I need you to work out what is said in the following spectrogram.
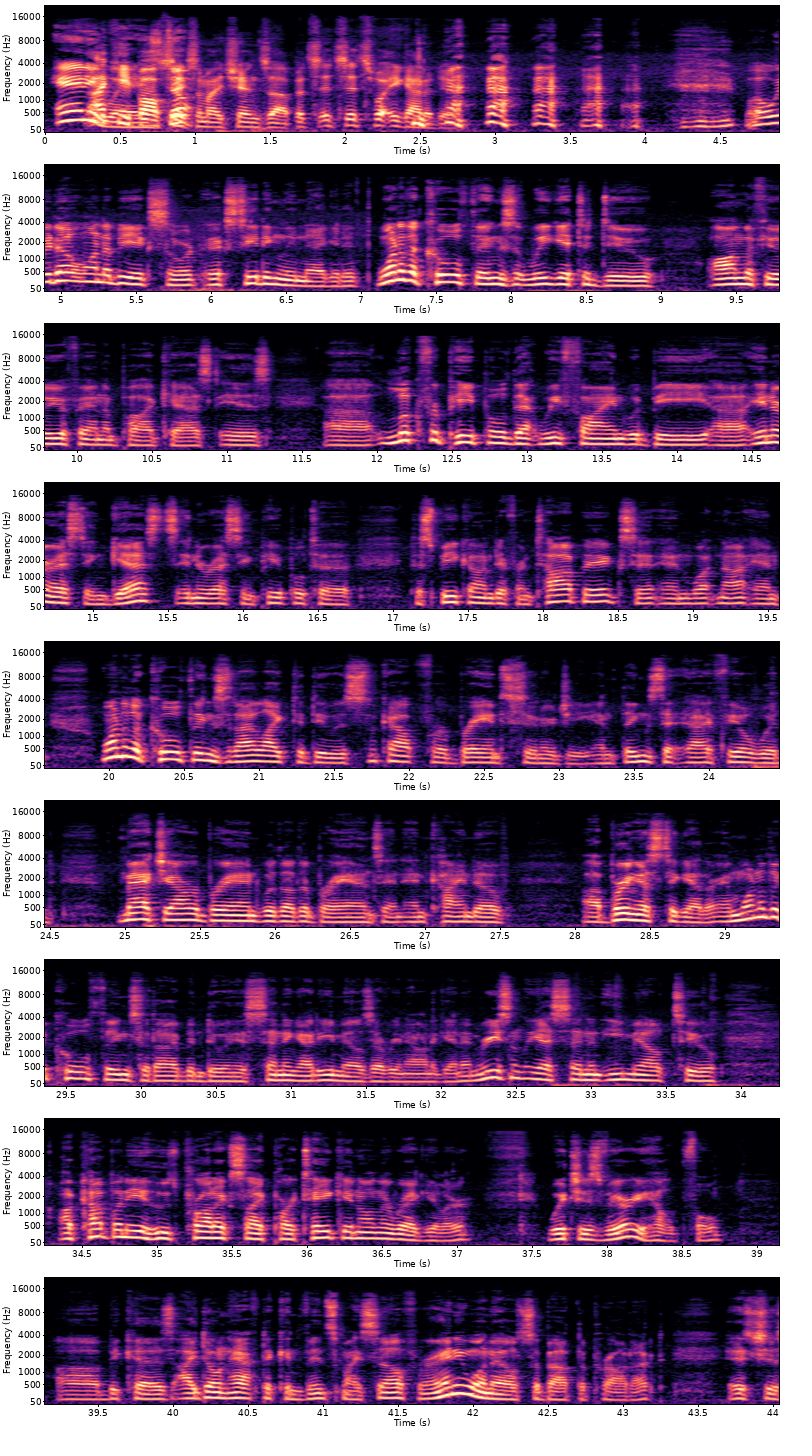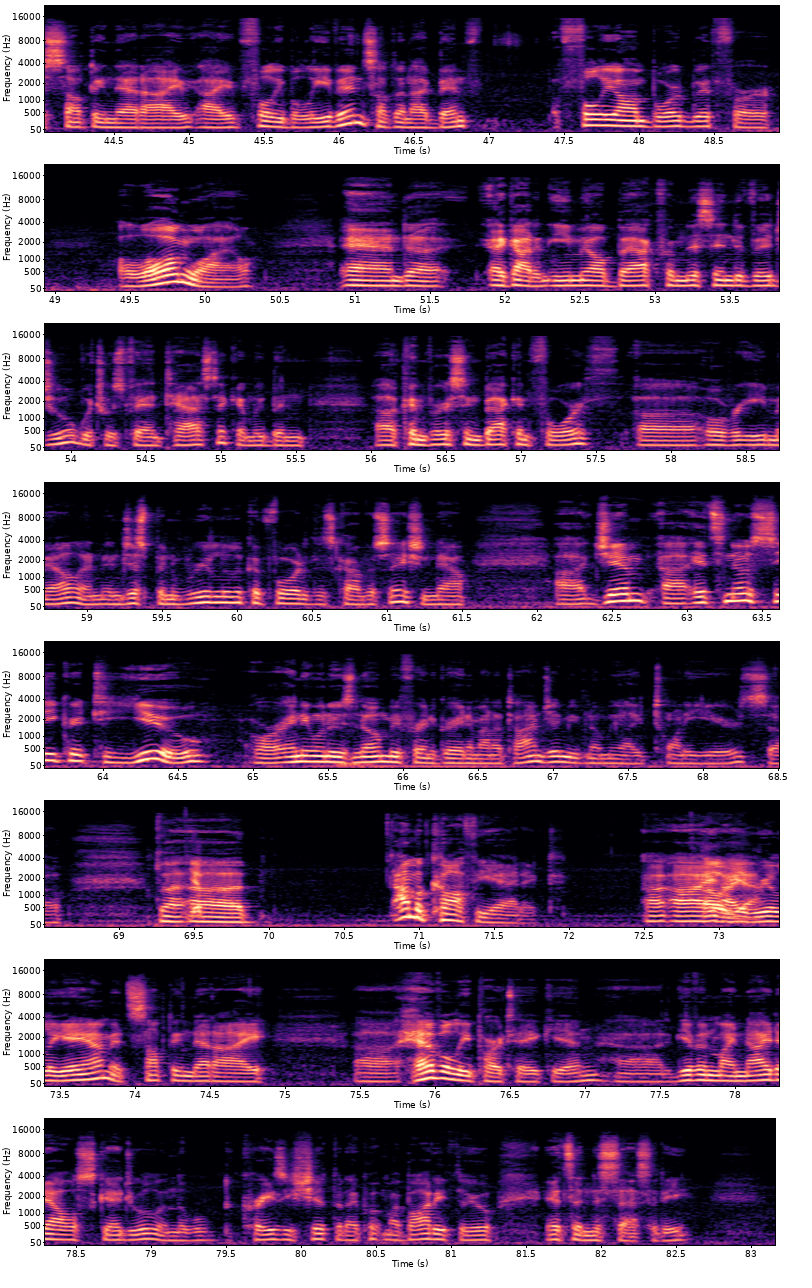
anyway, I keep all six of my chins up. It's it's it's what you got to do. well, we don't want to be exor- exceedingly negative. One of the cool things that we get to do on the Fuel Your Fandom podcast is uh, look for people that we find would be uh, interesting guests, interesting people to to speak on different topics and, and whatnot. And one of the cool things that I like to do is look out for brand synergy and things that I feel would match our brand with other brands and, and kind of uh, bring us together. And one of the cool things that I've been doing is sending out emails every now and again. And recently I sent an email to a company whose products I partake in on the regular. which is very helpful uh, because I don't have to convince myself or anyone else about the product. It's just something that I, I fully believe in, something I've been fully on board with for a long while. And uh, I got an email back from this individual, which was fantastic, and we've been uh, conversing back and forth uh, over email and, and, just been really looking forward to this conversation. Now, uh, Jim, uh, it's no secret to you or anyone who's known me for a great amount of time. Jim, you've known me like 20 years, so. But yep. Uh, I'm a coffee addict. I, I, oh, yeah. I, really am. It's something that I uh, heavily partake in. given my night owl schedule and the, the crazy shit that I put my body through, it's a necessity.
